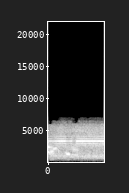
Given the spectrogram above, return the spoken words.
Washington.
